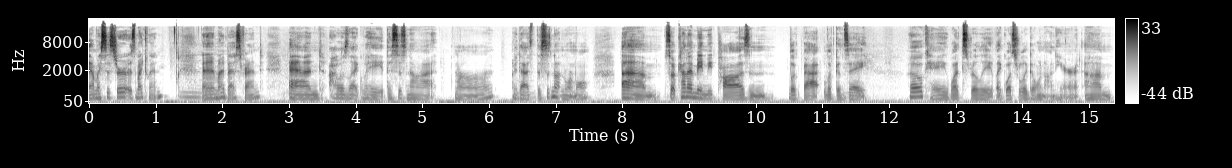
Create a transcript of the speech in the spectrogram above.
and my sister is my twin and my best friend, and I was like, "Wait, this is not like that's this is not normal." Um, so it kind of made me pause and look back, look and say, "Okay, what's really like what's really going on here?" Um,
